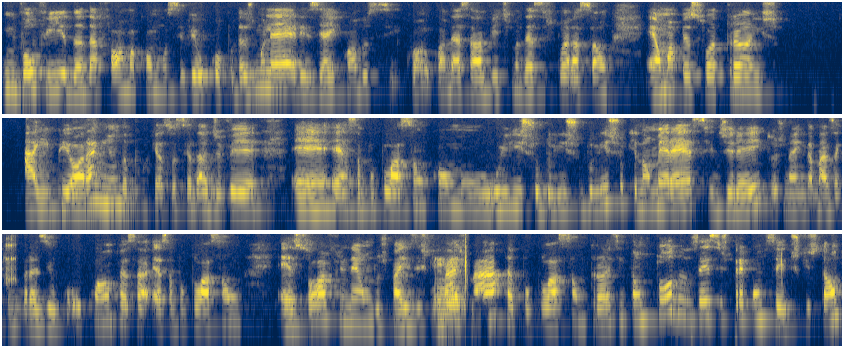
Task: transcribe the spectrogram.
envolvida da forma como se vê o corpo das mulheres, e aí quando, se, quando essa vítima dessa exploração é uma pessoa trans, Aí pior ainda, porque a sociedade vê é, essa população como o lixo do lixo do lixo, que não merece direitos, né? ainda mais aqui no Brasil, o quanto essa, essa população é, sofre, né? um dos países que é. mais mata a população trans. Então, todos esses preconceitos que estão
